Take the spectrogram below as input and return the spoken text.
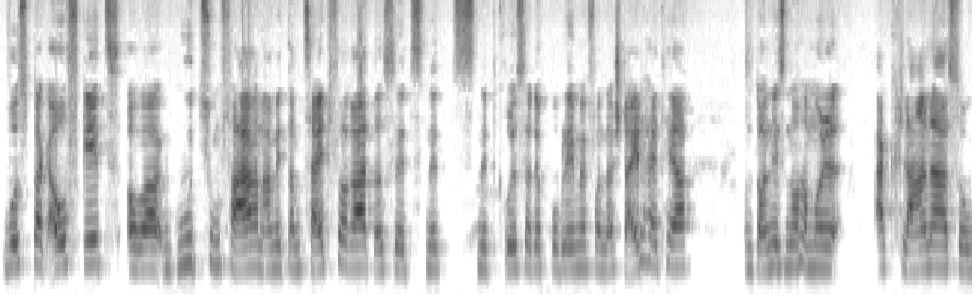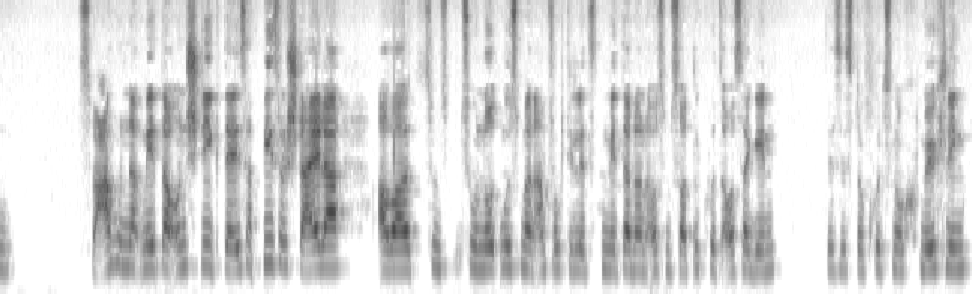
wo es bergauf geht, aber gut zum Fahren, auch mit einem Zeitvorrat, also jetzt nicht, nicht größere Probleme von der Steilheit her. Und dann ist noch einmal ein kleiner, so 200 Meter Anstieg, der ist ein bisschen steiler, aber zu, zur Not muss man einfach die letzten Meter dann aus dem Sattel kurz außergehen. Das ist da kurz noch Möchling.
